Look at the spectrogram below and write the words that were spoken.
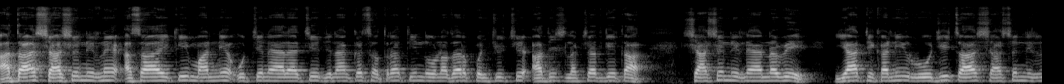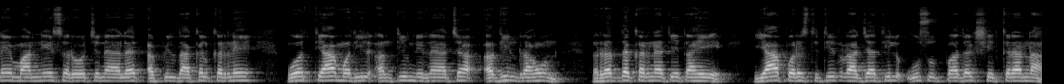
आता शासन निर्णय असा आहे की मान्य उच्च न्यायालयाचे दिनांक सतरा तीन दोन हजार पंचवीसचे आदेश लक्षात घेता शासन निर्णयान्वये या ठिकाणी रोजीचा शासन निर्णय मान्य सर्वोच्च न्यायालयात अपील दाखल करणे व त्यामधील अंतिम निर्णयाच्या अधीन राहून रद्द करण्यात येत आहे. या परिस्थितीत राज्यातील ऊस उत्पादक शेतकऱ्यांना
